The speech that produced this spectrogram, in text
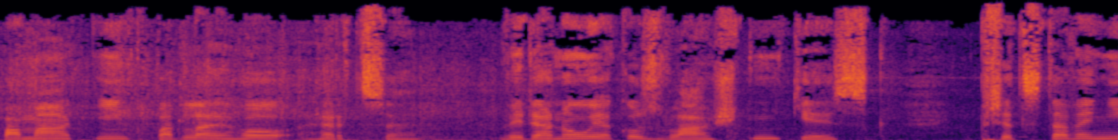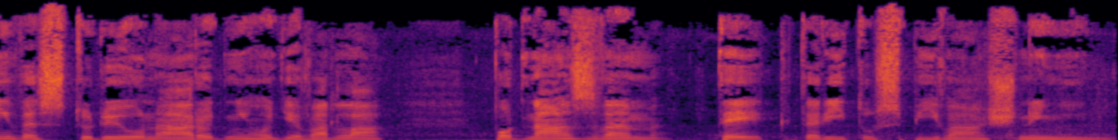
Památník padlého herce, vydanou jako zvláštní tisk představení ve studiu Národního divadla pod názvem Ty, který tu zpíváš nyní.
